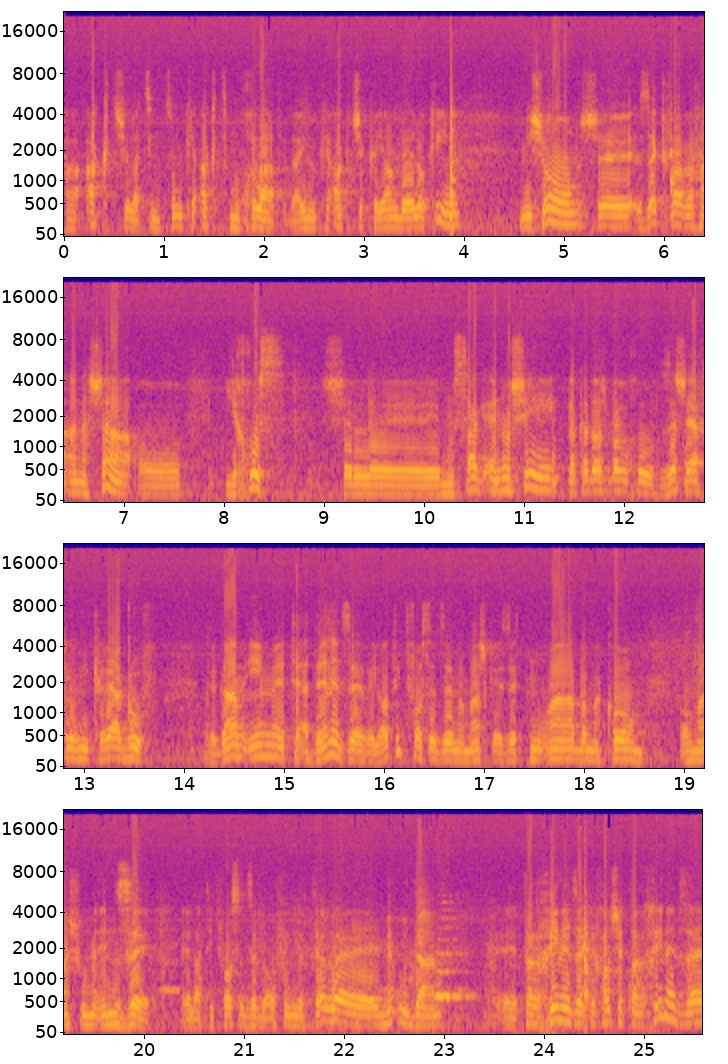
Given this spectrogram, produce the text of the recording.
האקט של הצמצום כאקט מוחלט, דהיינו כאקט שקיים באלוקים, משום שזה כבר האנשה או ייחוס של אה, מושג אנושי לקדוש ברוך הוא, זה שייך למקרה הגוף. וגם אם אה, תעדן את זה ולא תתפוס את זה ממש כאיזה תנועה במקום או משהו מעין זה, אלא תתפוס את זה באופן יותר אה, מעודן, אה, תרכין את זה, ככל שתרכין את זה,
